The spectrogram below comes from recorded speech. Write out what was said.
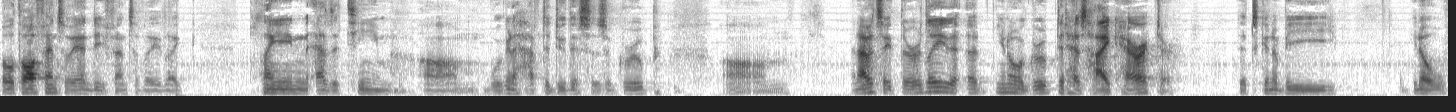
both offensively and defensively, like playing as a team. Um, we're going to have to do this as a group. Um, and I would say, thirdly, that, uh, you know, a group that has high character, that's going to be, you know,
